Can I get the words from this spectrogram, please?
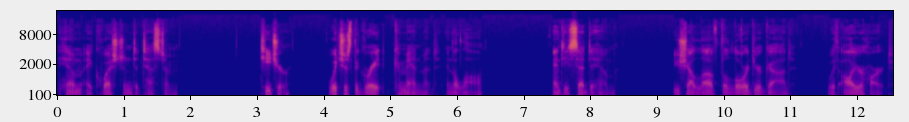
him a question to test him Teacher, which is the great commandment in the law? And he said to him, You shall love the Lord your God with all your heart,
